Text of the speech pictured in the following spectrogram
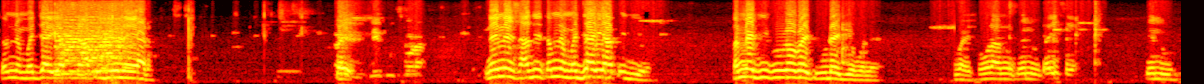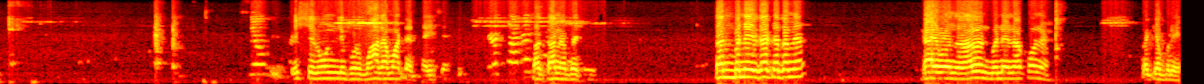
તમને મજા આવી આપણે આપી દો ને યાર નહીં નહીં, સાદી, તમને મજા આવી આપી દો તમે જી પીવડો ભાઈ પીવડાઈ ગયો મને. ભાઈ સોડાનું પેલું થાય છે. પેલું. સ્પેશિયલ ઓનલી ફોર મારા માટે થાય છે. કાકાના પેટે તન બને કાકા તમે? કાઈ વાંધો હાલો ને બને નાખો ને. પછી આપણે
